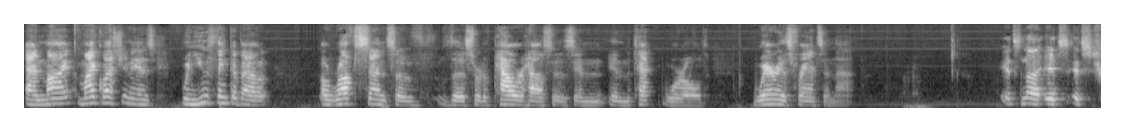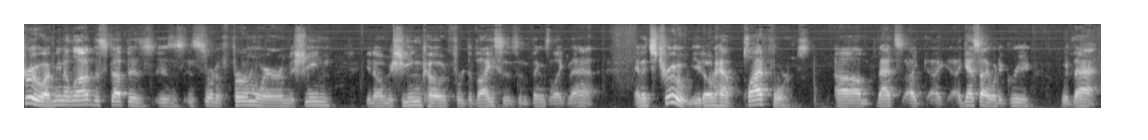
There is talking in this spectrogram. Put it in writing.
And my my question is, when you think about a rough sense of the sort of powerhouses in in the tech world, where is France in that? It's not. It's it's true. I mean, a lot of the stuff is is is sort of firmware and machine, you know, machine code for devices and things like that. And it's true. You don't have platforms. Um, that's I, I I guess I would agree with that.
